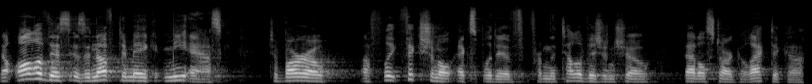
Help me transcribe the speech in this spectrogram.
Now, all of this is enough to make me ask, to borrow a fictional expletive from the television show Battlestar Galactica.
